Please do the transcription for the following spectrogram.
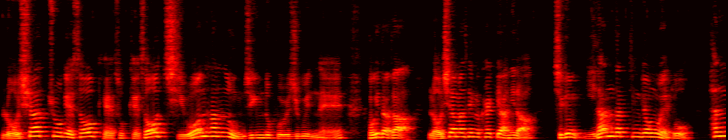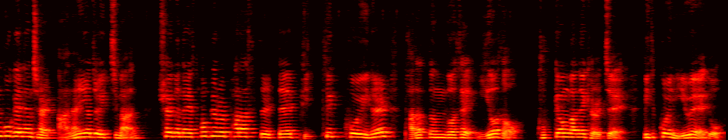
러시아 쪽에서 계속해서 지원하는 움직임도 보여지고 있네. 거기다가 러시아만 생각할 게 아니라 지금 이란 같은 경우에도 한국에는 잘 안 알려져 있지만 최근에 석유를 팔았을 때 비트코인을 받았던 것에 이어서 국경 간의 결제, 비트코인 이외에도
